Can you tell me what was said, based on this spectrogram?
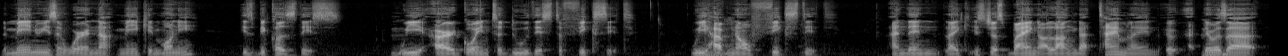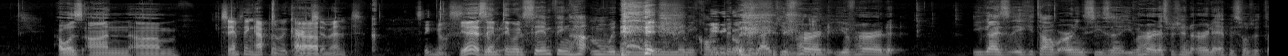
the main reason we're not making money is because this. Mm. We are going to do this to fix it. We have now fixed it. And then like it's just buying along that timeline. Uh, There was a I was on um Same thing happened with Carib Uh, Cement. Signals. yeah, same thing With- the same thing happened with many many companies. companies. like you've mm-hmm. heard, you've heard. You guys, if you talk about earnings season, you've heard, especially in the early episodes, with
